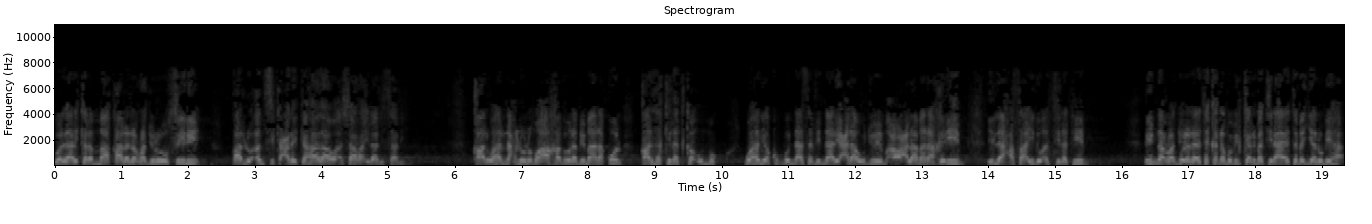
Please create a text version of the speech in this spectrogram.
ولذلك لما قال للرجل الصيني قال له أمسك عليك هذا وأشار إلى لسانه. قال وهل نحن مؤاخذون بما نقول؟ قال ثكلتك أمك. وهل يكب الناس في النار على وجوههم أو على مناخرهم إلا حصائد ألسنتهم؟ إن الرجل لا يتكلم بالكلمة لا يتبين بها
